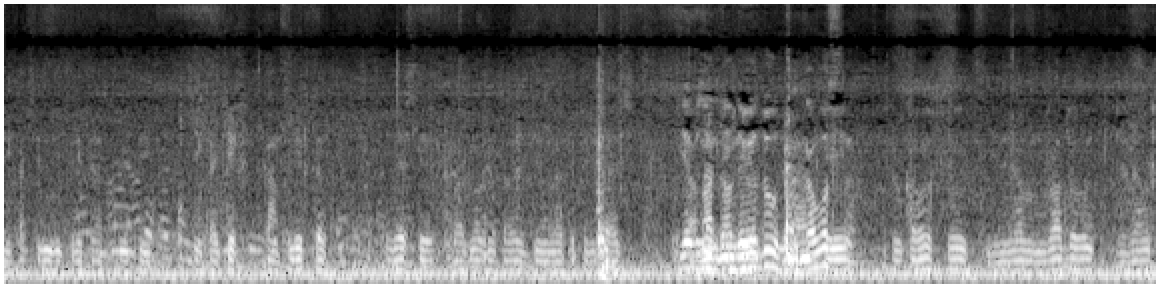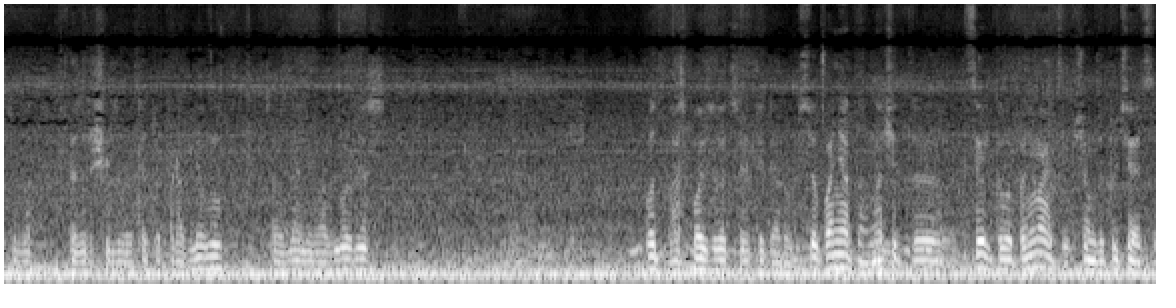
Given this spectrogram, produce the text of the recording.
не хотим не препятствовать и никаких конфликтов, если возможно, товарищ генерал это передать. Я обязательно доведу до руководства. И руководству генералу Мурадову, для того, чтобы разрешили вот эту проблему, создали возможность Вот воспользоваться этой дорогой. все понятно. Значит, э, цель-то вы понимаете, в чем заключается?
